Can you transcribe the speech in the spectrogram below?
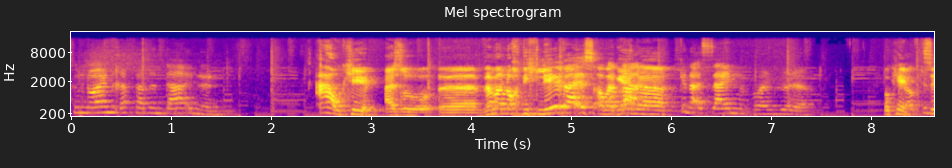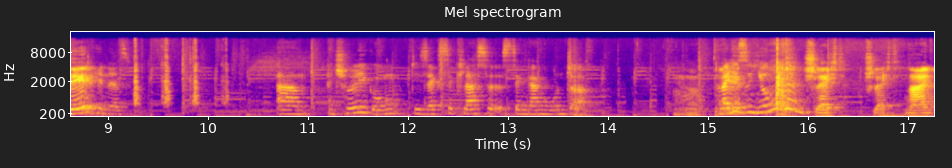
Zu neuen Referendarinnen. Ah, okay. Also, äh, wenn man noch nicht Lehrer ist, aber, gerne. Genau, es sein wollen würde. Okay, auf dem Weg 10. hin ist. Ähm, Entschuldigung, die sechste Klasse ist den Gang runter. Weil die so jung sind. Schlecht, schlecht. Nein,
